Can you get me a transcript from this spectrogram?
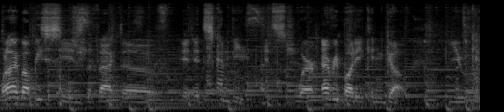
What I like about BCC is the fact of it, it's convenient. It's where everybody can go. You can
